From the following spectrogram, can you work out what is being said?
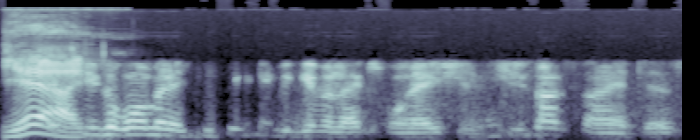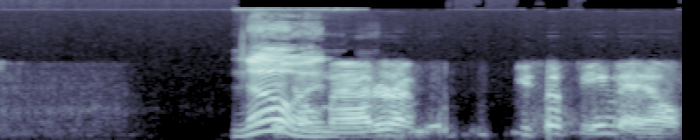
Yeah, if she's a woman. and She can't even give an explanation. She's not a scientist. No, it don't and- matter. I mean, she's a female.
